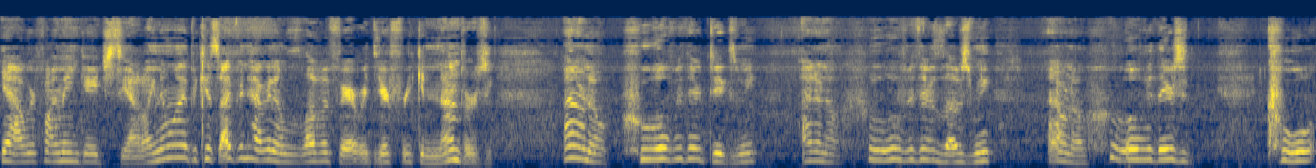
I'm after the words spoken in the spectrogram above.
yeah, we're finally engaged, Seattle. You know why? Because I've been having a love affair with your freaking numbers. I don't know who over there digs me. I don't know who over there loves me. I don't know who over there's cool.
